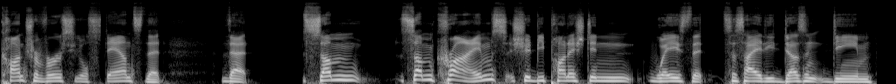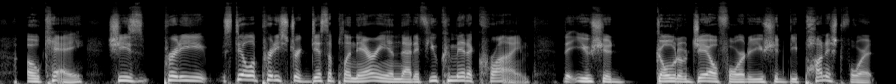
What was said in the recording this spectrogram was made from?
controversial stance that that some some crimes should be punished in ways that society doesn't deem okay. She's pretty still a pretty strict disciplinarian that if you commit a crime that you should go to jail for it or you should be punished for it.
